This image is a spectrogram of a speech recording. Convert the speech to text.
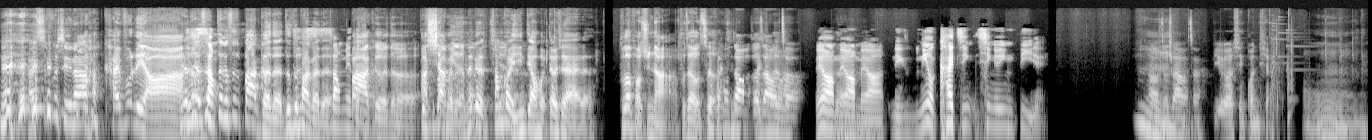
还是不行啊！开不了啊这个是上这个是 bug 的，这是 bug 的上面，bug 的啊，下面的的那个门方块已经掉掉下来了。不知道跑去哪，不在我这在。我知道，我知道，我知道。没有啊，没有啊，没有啊。你你有开金幸运硬币耶？嗯，我知道，我知道。又要先关起来。嗯，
